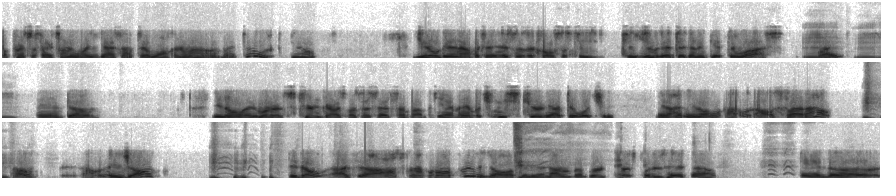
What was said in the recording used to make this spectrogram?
a person was like, "Tony, why are you guys out there walking around?" I'm like, "Dude, you know, you don't get an opportunity. This is the closest to to you that they're going to get through us, Mm-hmm. right?" Mm-hmm. And um, you know, and one of the security guards must have said something about, "Yeah, man, but you need security out there with you." And I, you know, I, I was flat out. I, was, I don't need y'all. you know, I said I'll scrap with all three of y'all up in there. And I remember Chris put his head down, and uh,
